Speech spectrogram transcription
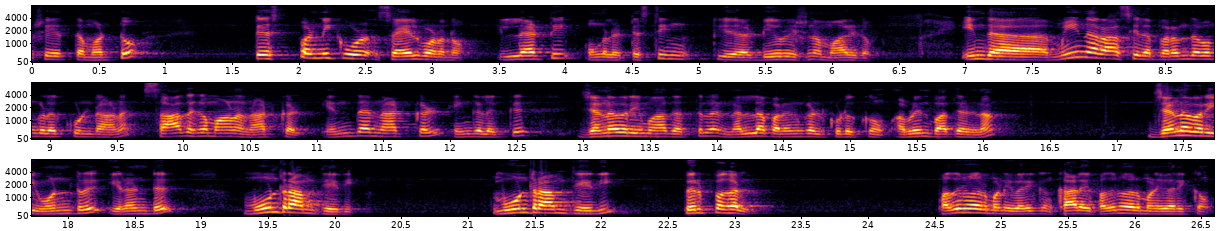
விஷயத்தை மட்டும் டெஸ்ட் பண்ணி செயல்படணும். இல்லாட்டி உங்களை டெஸ்டிங் டியூரேஷனாக மாறிடும். இந்த மீன ராசியில் பிறந்தவங்களுக்கு உண்டான சாதகமான நாட்கள் எந்த நாட்கள் எங்களுக்கு ஜனவரி மாதத்தில் நல்ல பலன்கள் கொடுக்கும் அப்படின்னு பார்த்தீங்கன்னா ஜனவரி ஒன்று இரண்டு மூன்றாம் தேதி. மூன்றாம் தேதி பிற்பகல் பதினோரு மணி வரைக்கும் காலை பதினோரு மணி வரைக்கும்.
